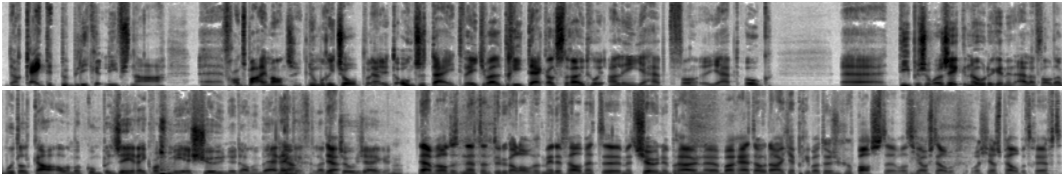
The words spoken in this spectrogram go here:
Daar kijkt het publiek het liefst naar. Eh, Frans Baijmans, ik noem maar iets op. Ja. Het onze tijd, weet je wel. Drie tackles eruit gooien. Alleen je hebt, van, je hebt ook eh typen zoals ik nodig in een elftal. Dat moet elkaar allemaal compenseren. Ik was meer schöne dan een werker, Ja. laat ik Ja. het zo zeggen. Ja. Ja, we hadden het net natuurlijk al over het middenveld met, eh met Schöne, Bruin, eh, Barretto. Daar had jij prima tussen gepast wat, jouw stel, wat jouw spel betreft.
